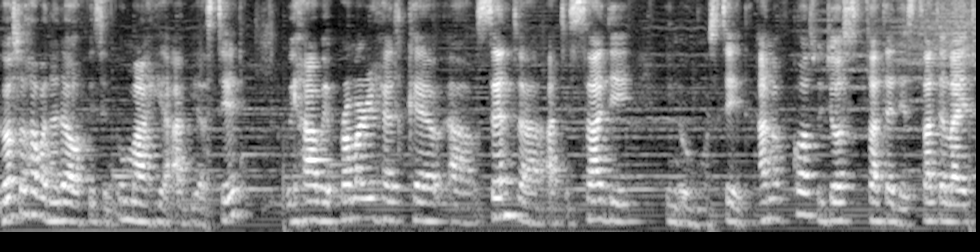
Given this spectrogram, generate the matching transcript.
We also have another office in Umuahia, Abia State. We have a primary healthcare uh, center at Isade in Ogun State. And of course, we just started a satellite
